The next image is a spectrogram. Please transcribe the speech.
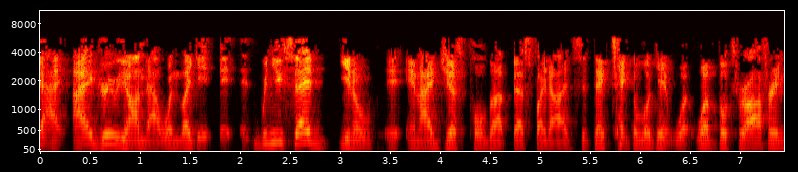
Yeah, I, agree with you on that one. Like it, it, when you said, you know, and I just pulled up best fight odds to take, take a look at what what books were offering.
